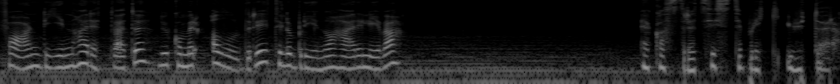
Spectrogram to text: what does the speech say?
Faren din har rett, veit du. Du kommer aldri til å bli noe her i livet. Jeg kaster et siste blikk ut døra.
